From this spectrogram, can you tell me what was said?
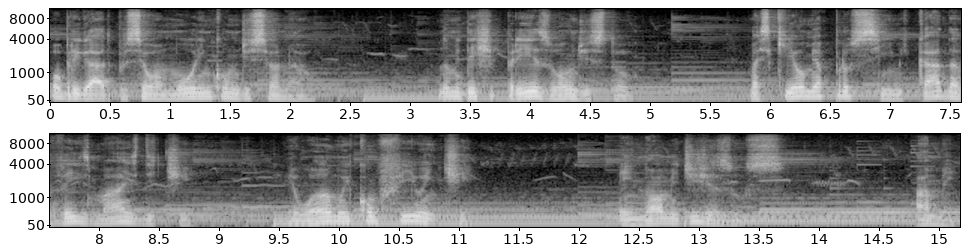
Obrigado por Seu amor incondicional. Não me deixe preso onde estou mas que eu me aproxime cada vez mais de Ti. Eu amo e confio em Ti. Em nome de Jesus. Amém.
